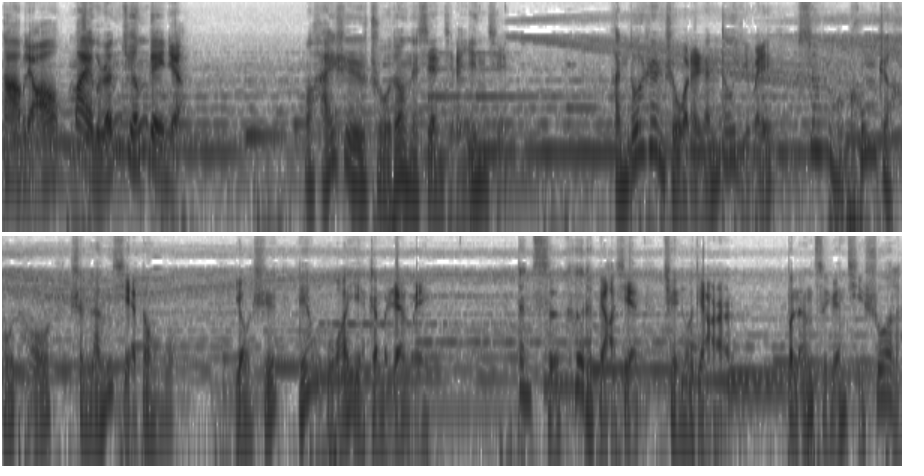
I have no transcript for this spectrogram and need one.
大不了卖个人情给你。我还是主动地献起了殷勤。很多认识我的人都以为孙悟空这猴头是冷血动物，有时连我也这么认为。但此刻的表现却有点儿不能自圆其说了。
